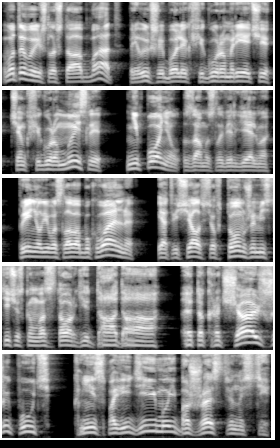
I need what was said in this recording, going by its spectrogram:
Вот и вышло, что Аббат, привыкший более к фигурам речи, чем к фигурам мысли, не понял замысла Вильгельма, принял его слова буквально и отвечал все в том же мистическом восторге. «Да-да, это кратчайший путь к неисповедимой божественности.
